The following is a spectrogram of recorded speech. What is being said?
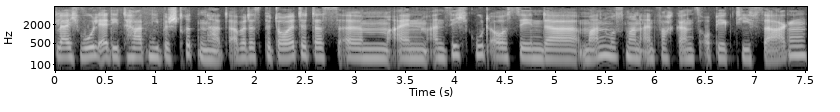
gleichwohl er die Tat nie bestritten hat. Aber das bedeutet, dass ähm, ein an sich gut aussehender Mann, muss man einfach ganz objektiv sagen,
